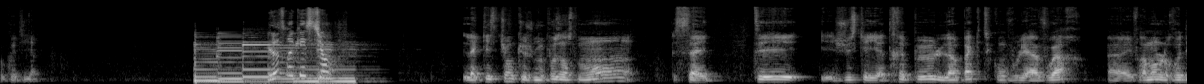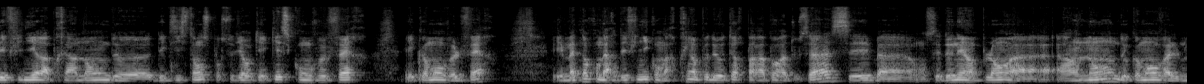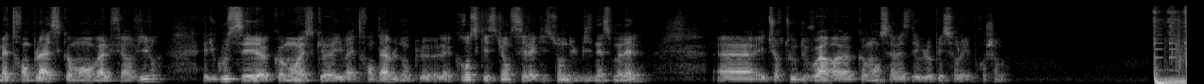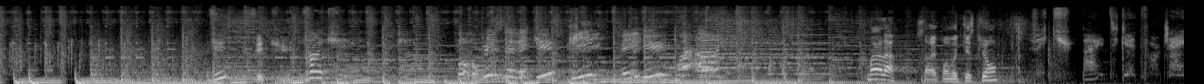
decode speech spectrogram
au quotidien. L'autre question. La question que je me pose en ce moment, ça a été jusqu'à il y a très peu l'impact qu'on voulait avoir et vraiment le redéfinir après un an de- d'existence pour se dire ok qu'est-ce qu'on veut faire et comment on veut le faire. Et maintenant qu'on a redéfini, qu'on a repris un peu de hauteur par rapport à tout ça, c'est bah, on s'est donné un plan à, à un an de comment on va le mettre en place, comment on va le faire vivre. Et du coup, c'est euh, comment est-ce qu'il va être rentable. Donc le- la grosse question, c'est la question du business model euh, et surtout de voir euh, comment ça va se développer sur les prochains mois. Vu, Vécu. vaincu. Pour plus de vécu, clique vécu.org. Voilà, ça répond à votre question. Vécu, buy ticket for Jane.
